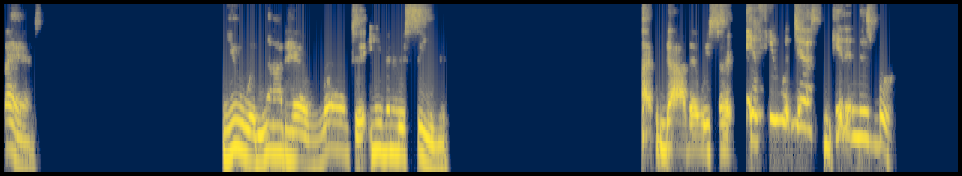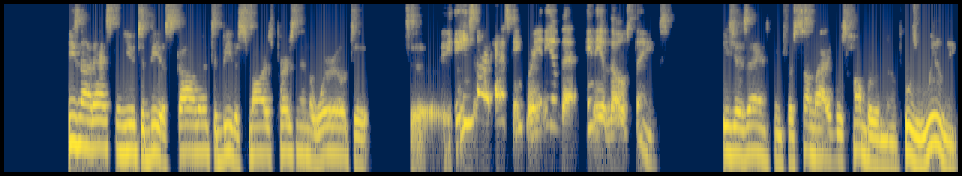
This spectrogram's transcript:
fast. You would not have room to even receive it. God that we serve, if you would just get in this book, He's not asking you to be a scholar, to be the smartest person in the world, to to he's not asking for any of that, any of those things. He's just asking for somebody who's humble enough, who's willing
